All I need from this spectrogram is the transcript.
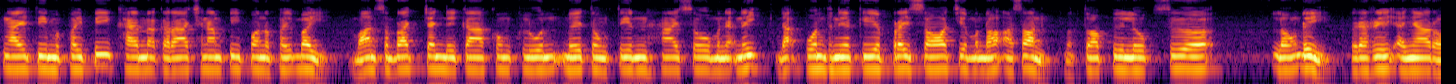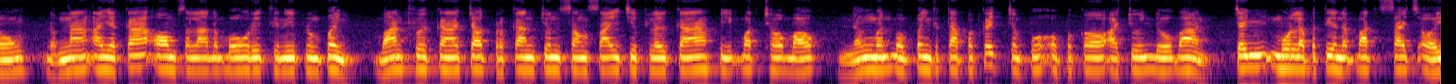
ថ្ងៃទី22ខែមករាឆ្នាំ2023 បានសម្រេចចេញដីកាឃុំខ្លួនមេតុងទៀនហាយសូម្នាក់នេះដាក់ពន្ធនាគារព្រៃសរជាបណ្ដោះអាសន្នបន្ទាប់ពីលោកសឿឡុងឌីព្រះរាជអាជ្ញារងតំណាងអัยការអមសាលាដំបងរាជធានីភ្នំពេញ បានធ្វើការចោទប្រកាន់ជនសង្ស័យជាផ្លូវការពីបទឆបោក និងមិនបំពេញកាតព្វកិច្ចចំពោះឧបករណ៍អាចជួញដូរបាន ចេញមូលបទានប័ត្រសាច់ស្អុយ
